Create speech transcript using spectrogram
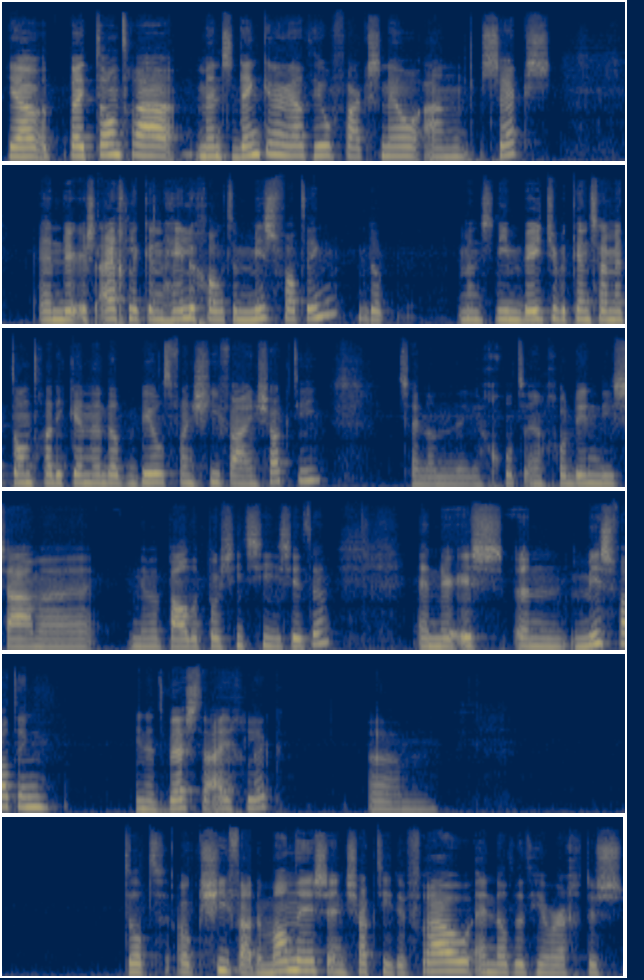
Ja, bij tantra, mensen denken inderdaad heel vaak snel aan seks. En er is eigenlijk een hele grote misvatting. Dat mensen die een beetje bekend zijn met tantra, die kennen dat beeld van Shiva en Shakti. Het zijn dan de god en godin die samen in een bepaalde positie zitten. En er is een misvatting in het Westen eigenlijk. Ehm, dat ook Shiva de man is en Shakti de vrouw. En dat het heel erg dus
